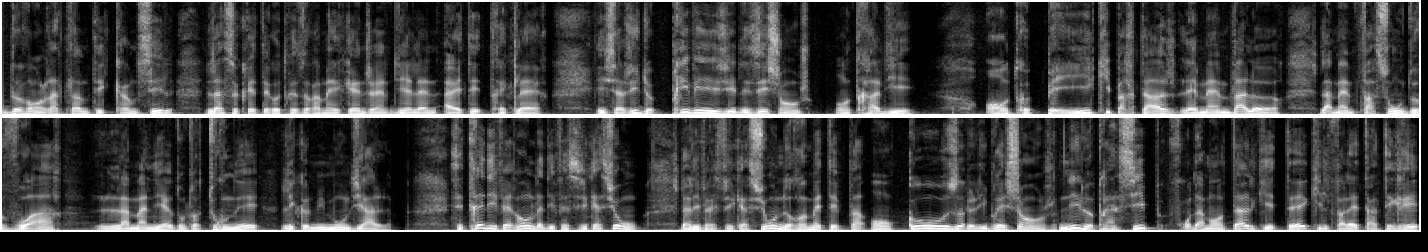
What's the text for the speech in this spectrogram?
devant l'Atlantic Council, la secrétaire au Trésor américaine Janet Yellen a été très claire. Il s'agit de privilégier les échanges entre alliés, entre pays qui partagent les mêmes valeurs, la même façon de voir la manière dont doit tourner l'économie mondiale. C'est très différent de la diversification. La diversification ne remettait pas en cause le libre-échange, ni le principe fondamental qui était qu'il fallait intégrer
